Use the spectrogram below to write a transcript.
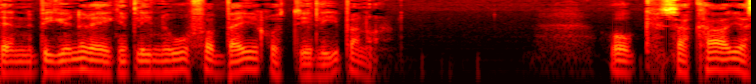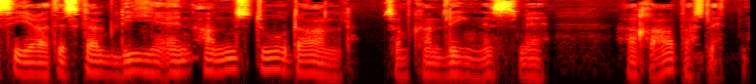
Den begynner egentlig nord for Beirut i Libanon. Og Zakaria sier at det skal bli en annen stor dal som kan lignes med Arabasletten.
